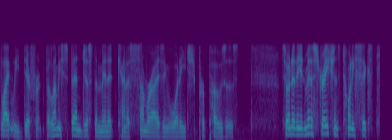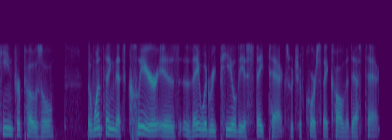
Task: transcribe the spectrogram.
slightly different. But let me spend just a minute kind of summarizing what each proposes. So, under the administration's 2016 proposal, the one thing that's clear is they would repeal the estate tax, which of course they call the death tax.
